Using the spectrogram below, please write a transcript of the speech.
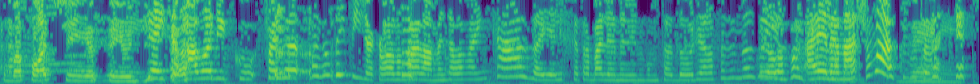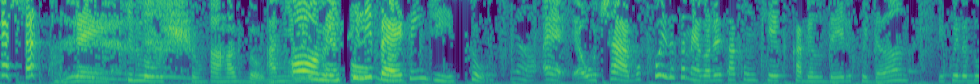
Com uma fotinha, assim, um dia. Gente, a manicure faz, faz um tempinho já que ela não vai lá, mas ela vai em casa e ele fica trabalhando ali no computador e ela fazendo as unhas. A Helena acha o máximo. Gente, que luxo. Arrasou. A minha Homens, se é libertem disso. Não, é, é, o Thiago cuida também. Agora ele tá com o quê? Com o cabelo dele cuidando. E cuida do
